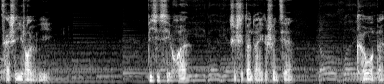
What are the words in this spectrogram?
才是一劳永逸。毕竟喜欢，只是短短一个瞬间，可我们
